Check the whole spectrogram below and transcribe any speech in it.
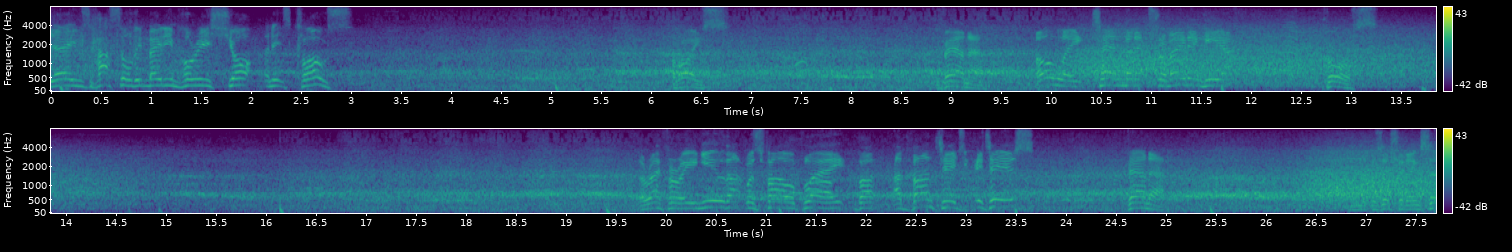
Yeah, he was hassled. It made him hurry his shot, and it's close. Reus. Werner. Only 10 minutes remaining here. Kroos. The referee knew that was foul play, but advantage it is. Werner. And the positioning so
